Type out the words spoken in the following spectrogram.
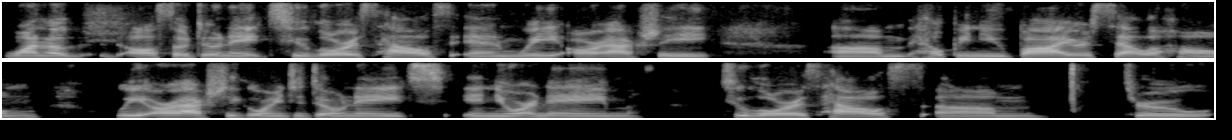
want to also donate to Laura's House, and we are actually um, helping you buy or sell a home, we are actually going to donate in your name to Laura's House um, through,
